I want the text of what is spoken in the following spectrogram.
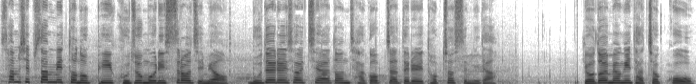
33m 높이 구조물이 쓰러지며 무대를 설치하던 작업자들을 덮쳤습니다. 8명이 다쳤고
